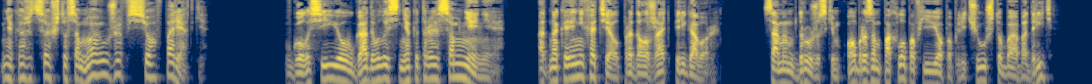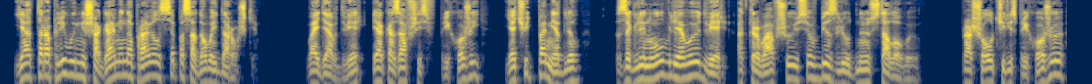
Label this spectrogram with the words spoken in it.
Мне кажется, что со мной уже все в порядке. В голосе ее угадывалось некоторое сомнение, однако я не хотел продолжать переговоры. Самым дружеским образом, похлопав ее по плечу, чтобы ободрить, я торопливыми шагами направился по садовой дорожке. Войдя в дверь и оказавшись в прихожей, я чуть помедлил, заглянул в левую дверь, открывавшуюся в безлюдную столовую, прошел через прихожую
